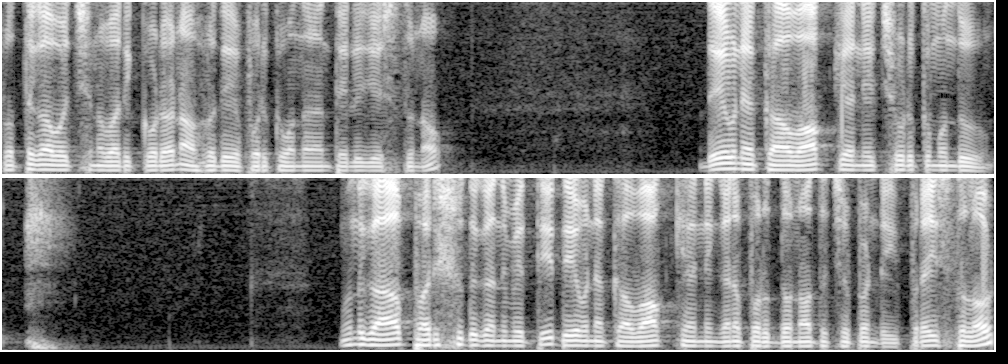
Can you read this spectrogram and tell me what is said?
క్రొత్తగా వచ్చిన వారికి కూడా నా హృదయపూర్వక వందనాన్ని తెలియజేస్తున్నాం. దేవుని యొక్క వాక్యాన్ని చూడక ముందు ముందుగా పరిశుద్ధ గనిమెత్తి దేవుని యొక్క వాక్యాన్ని గణపరుద్దాం నాతో చెప్పండి. ప్రైస్తలో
